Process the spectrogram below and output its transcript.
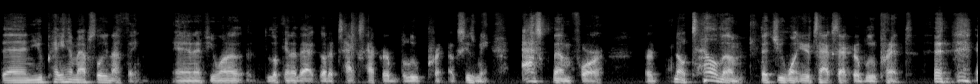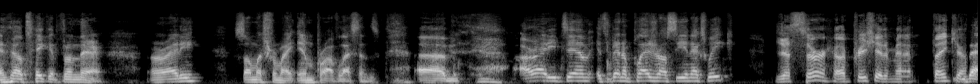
then you pay him absolutely nothing. And if you want to look into that, go to Tax Hacker Blueprint. Excuse me. Ask them for, or no, tell them that you want your Tax Hacker Blueprint, and they'll take it from there. All righty. So much for my improv lessons. Um, all righty, Tim. It's been a pleasure. I'll see you next week. Yes, sir. I appreciate it, man. Thank you. you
